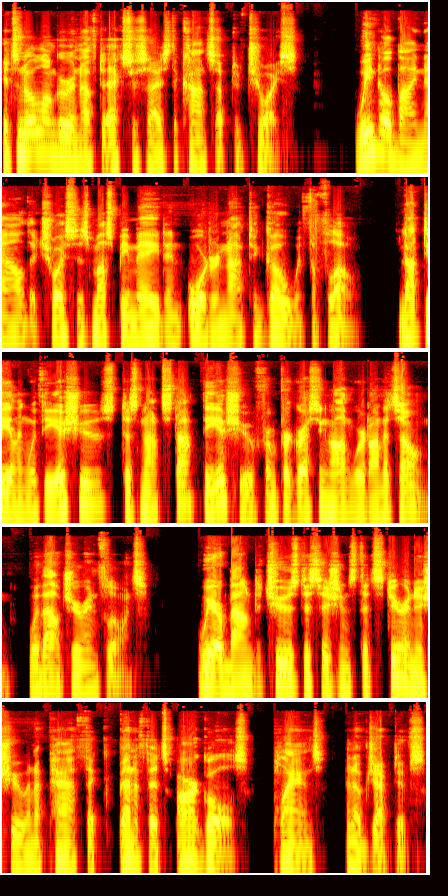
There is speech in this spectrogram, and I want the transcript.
it's no longer enough to exercise the concept of choice. We know by now that choices must be made in order not to go with the flow. Not dealing with the issues does not stop the issue from progressing onward on its own without your influence. We are bound to choose decisions that steer an issue in a path that benefits our goals, plans, and objectives.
